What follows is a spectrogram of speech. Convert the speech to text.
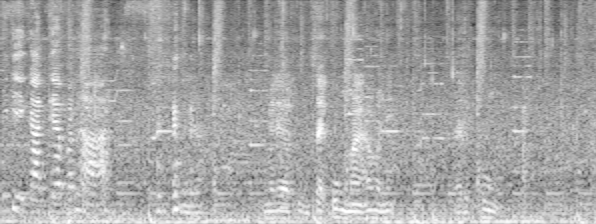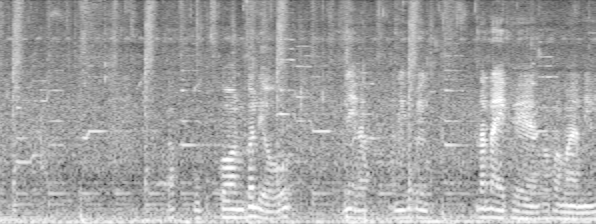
วิธีการแก้ปัญหานี่ครับไม่ได้เอาถุงใส่กุ้งมาครับวันนี้ใส่ลูกกุ้ง ครับอุปกรณ์ก็เดี๋ยวนี่ครับ อันนี้ก็เป็นด้านในแพรก็ประมาณนี้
